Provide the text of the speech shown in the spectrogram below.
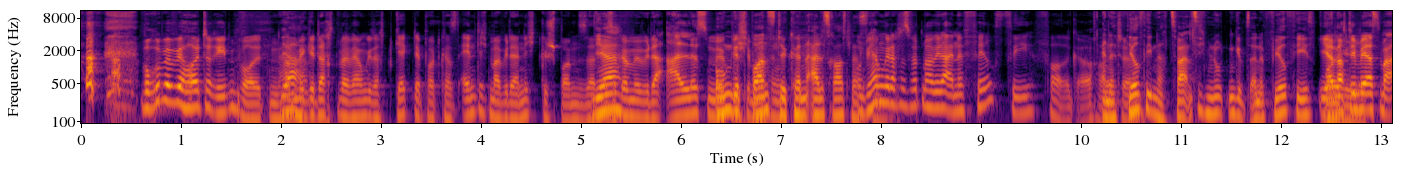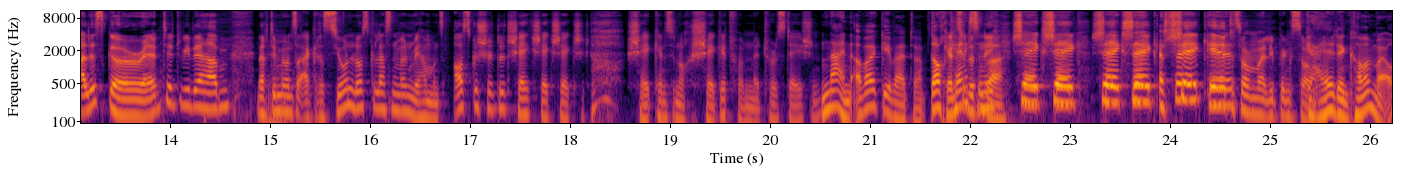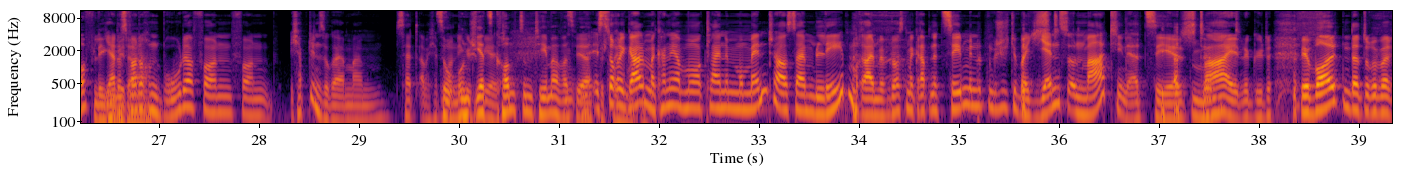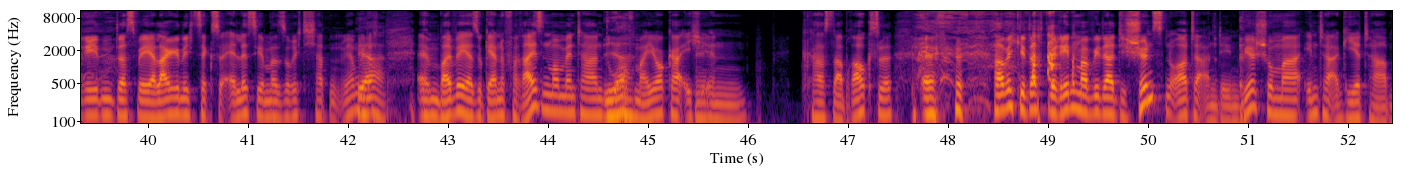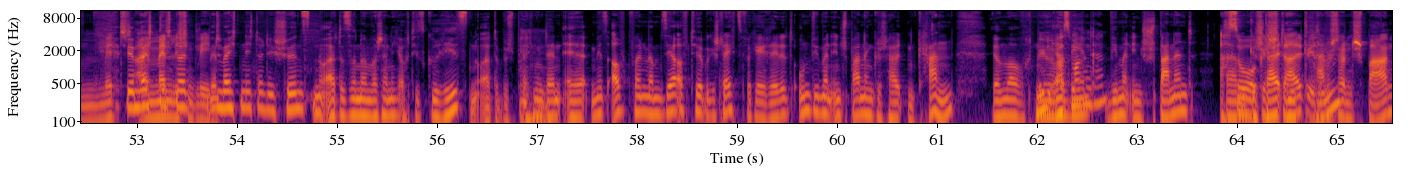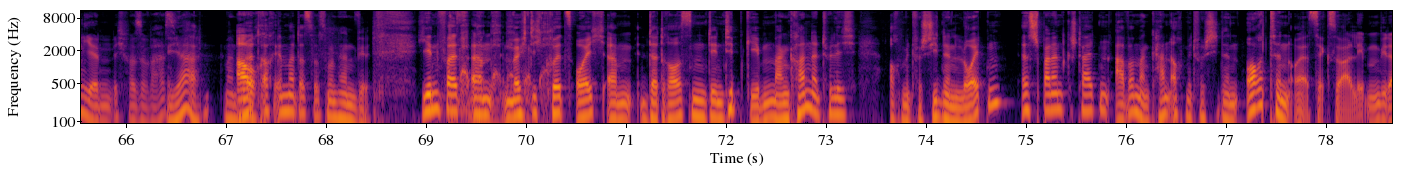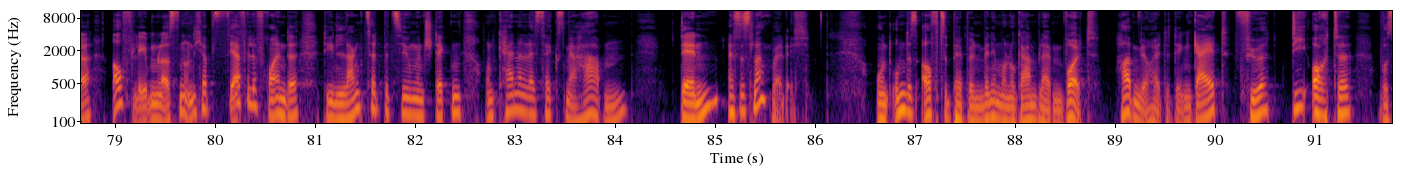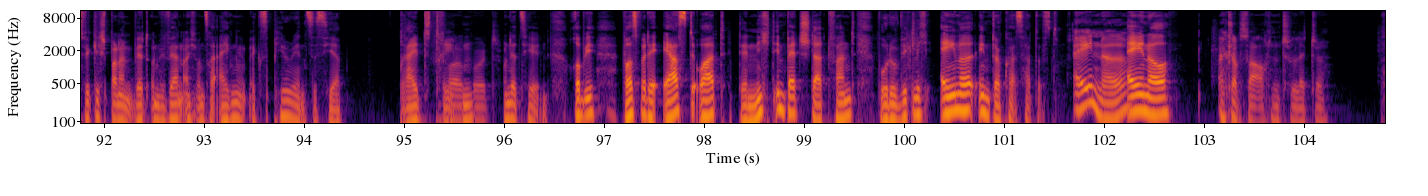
Worüber wir heute reden wollten, Ja. haben wir gedacht, weil wir haben gedacht, Gag der Podcast endlich mal wieder nicht gesponsert. Ja. Also können wir wieder alles mögliche Ungesponst, wir machen. können alles rauslassen. Und wir haben gedacht, es wird mal wieder eine filthy Folge heute. eine Filthy, nach 20 Minuten gibt es eine Filthy Ja, Folge. nachdem wir erstmal alles gerantet wieder haben, nachdem wir unsere Aggression losgelassen haben, wir haben uns ausgeschüttelt, shake, shake, shake, shake. Oh, shake, kennst du noch Shake It von Metro Station? Nein, aber geh weiter. Doch, Kennst kenn du das sogar. nicht? Shake, shake, shake, shake, shake it. Das war mein Lieblingssong. Geil, den kann man mal auflegen Ja, das war wieder. doch ein Bruder von, von ich habe den sogar in meinem Set, aber ich habe So, noch nie und gespielt. jetzt kommt zum Thema, was wir Ist doch egal, man kann ja mal kleine Momente aus seinem Leben reinwerfen. Du hast mir gerade eine 10-Minuten-Geschichte über Jens und Martin erzählt. stimmt. Meine Güte. Wir wollten darüber reden, dass wir ja lange nichts Sexuelles hier mal so richtig hatten. Wir haben Ja. gedacht, ähm, weil wir ja so gerne verreisen momentan, du Ja. auf Mallorca, ich in Kassler Brauxel, äh, habe ich gedacht, wir reden mal wieder die schönsten Orte, an denen wir schon mal interagiert haben mit Wir einem männlichen Glied. wir möchten nicht nur die schönsten Orte, sondern wahrscheinlich auch die skurrilsten Orte besprechen. Mhm. Denn äh, mir ist aufgefallen, wir haben sehr oft hier über Geschlechtsverkehr geredet und wie man ihn spannend gestalten kann. Wir haben auch nie Wie erwähnt, wie man ihn spannend Ach ähm, so, gestalten Gestalt, ich kann. habe schon Spanien. Ich war so, was? Ja, man Auch. hört auch immer das, was man hören will. Jedenfalls ähm, möchte ich kurz euch ähm, da draußen den Tipp geben. Man kann natürlich auch mit verschiedenen Leuten es spannend gestalten, aber man kann auch mit verschiedenen Orten euer Sexualleben wieder aufleben lassen. Und ich habe sehr viele Freunde, die in Langzeitbeziehungen stecken und keinerlei Sex mehr haben, denn es ist langweilig. Und um das aufzupäppeln, wenn ihr monogam bleiben wollt, haben wir heute den Guide für die Orte, wo es wirklich spannend wird. Und wir werden euch unsere eigenen Experiences hier breit treten und erzählen. Robby, was war der erste Ort, der nicht im Bett stattfand, wo du wirklich Anal Intercourse hattest? Anal? Anal. Ich glaube, es war auch eine Toilette.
